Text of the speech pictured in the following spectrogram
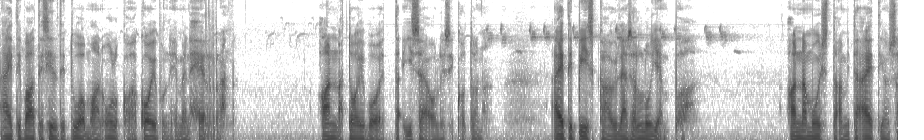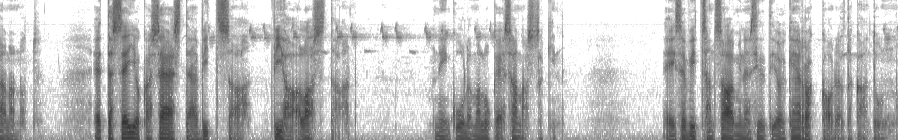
äiti vaati silti tuomaan ulkoa Koivuniemen herran. Anna toivoo, että isä olisi kotona. Äiti piiskaa yleensä lujempaa. Anna muistaa, mitä äiti on sanonut. Että se, joka säästää vitsaa, vihaa lastaan. Niin kuulema lukee sanassakin. Ei se vitsan saaminen silti oikein rakkaudeltakaan tunnu.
